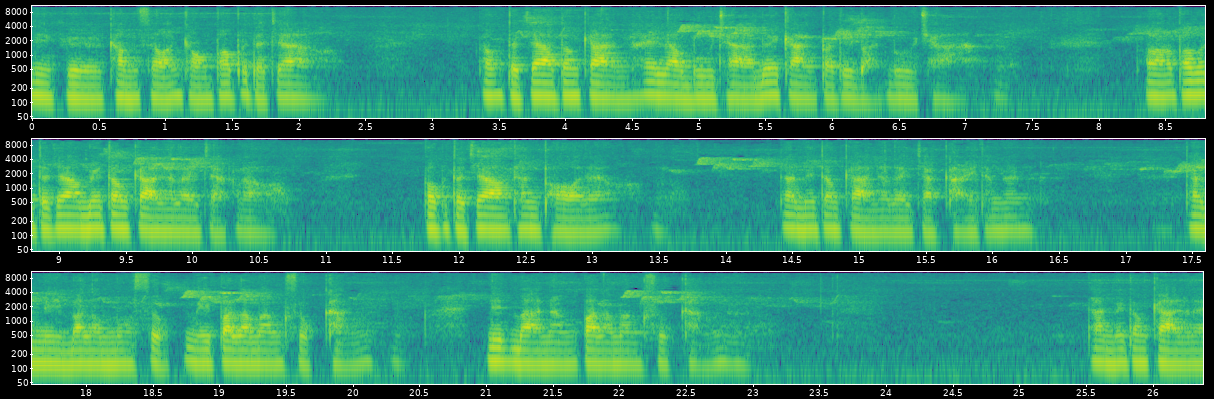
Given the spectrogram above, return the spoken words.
นี่คือคำสอนของพระพุทธเจ้า พระพุทธเจ้าต้องการให้เราบูชาด้วยการปฏิบัติบูชา เพราะพระพุทธเจ้าไม่ต้องการอะไรจากเรา พระพุทธเจ้าท่านพอแล้ว ท่านไม่ต้องการอะไรจากใครทั้งนั้น ท่านมีบารมสุข มีปรมังสุขขัง นิบานังปรมังสุขขัง ท่านไม่ต้องการอะไร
